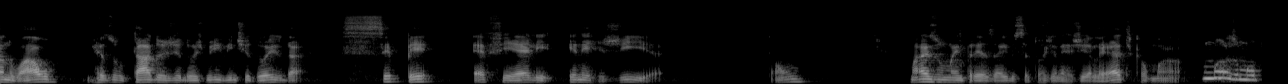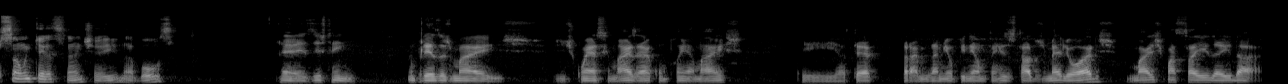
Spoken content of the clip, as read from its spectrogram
anual, resultados de 2022 da CPFL Energia. Então, mais uma empresa aí do setor de energia elétrica, uma, mais uma opção interessante aí na bolsa. É, existem empresas mais, a gente conhece mais, acompanha mais e até, pra, na minha opinião, tem resultados melhores, mas com a saída aí da,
